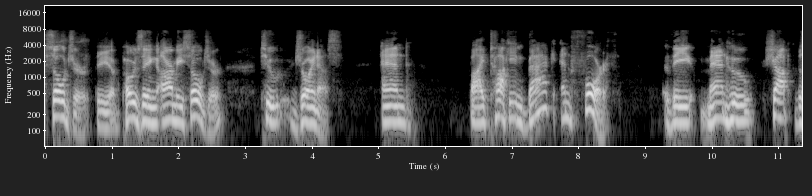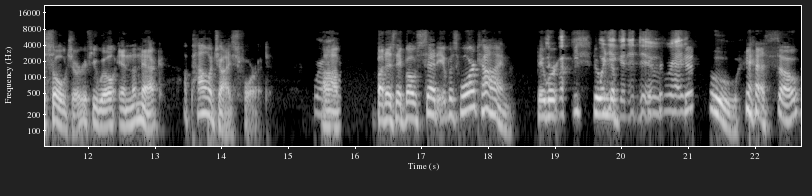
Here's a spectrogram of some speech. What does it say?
soldier, the opposing army soldier, to join us. And by talking back and forth, the man who shot the soldier, if you will, in the neck, apologized for it. Right. Um, but as they both said, it was wartime. They were each doing what are you going to do, right? Yes. So,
